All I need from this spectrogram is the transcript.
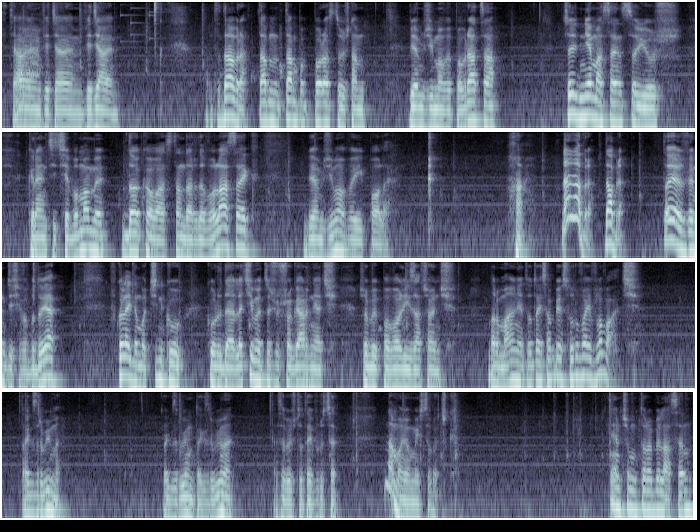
Wiedziałem, wiedziałem, wiedziałem. No to dobra, tam, tam po, po prostu już nam biom zimowy powraca. Czyli nie ma sensu już kręcić się, bo mamy dookoła standardowo lasek, biom zimowy i pole. Ha. No dobra, dobra. To ja już wiem, gdzie się wybuduję. W kolejnym odcinku, kurde, lecimy coś już ogarniać, żeby powoli zacząć normalnie tutaj sobie survivalować. Tak zrobimy. Tak zrobimy, tak zrobimy. Ja sobie już tutaj wrócę na moją miejscóweczkę. Nie wiem czemu to robię lasem,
